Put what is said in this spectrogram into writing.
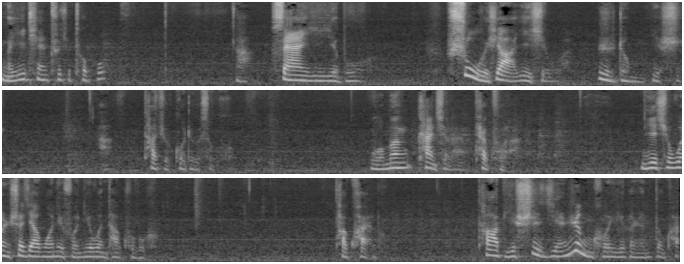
每一天出去托钵啊，三衣一钵，树下一宿啊，日中一日啊，他就过这个生活。我们看起来太苦了。你去问释迦牟尼佛，你问他苦不苦？他快乐，他比世间任何一个人都快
